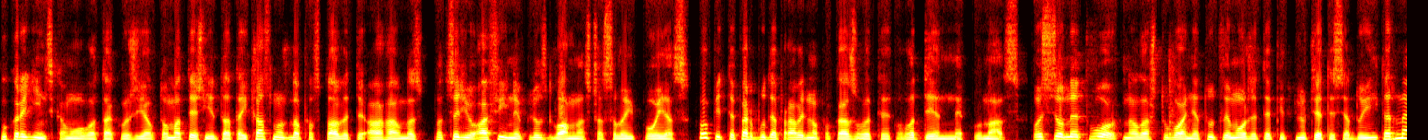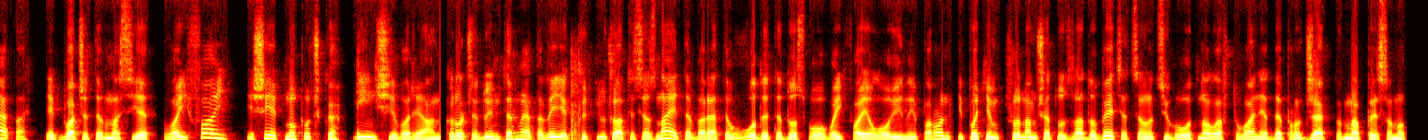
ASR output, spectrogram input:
українська мова також є. Автоматичні дата і час можна поставити. Ага, у нас оце Афіни плюс 2 в нас часовий пояс. Оп, і тепер буде правильно показувати годинник у нас. Ось о нетворк налаштування. Тут ви можете підключитися до інтернету. Як бачите, в нас є Wi-Fi. І ще є кнопочка інший варіант. Коротше, до інтернету ви як підключатися знаєте, берете, вводите до свого Wi-Fi логін і пароль, і потім, що нам ще тут знадобиться, це оцього от налаштування, де проджектор написано.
